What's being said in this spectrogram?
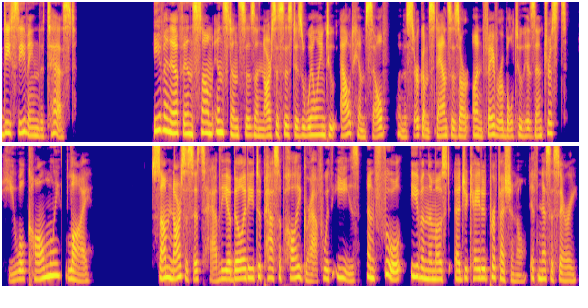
Deceiving the test. Even if in some instances a narcissist is willing to out himself when the circumstances are unfavorable to his interests, he will calmly lie. Some narcissists have the ability to pass a polygraph with ease and fool even the most educated professional if necessary.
